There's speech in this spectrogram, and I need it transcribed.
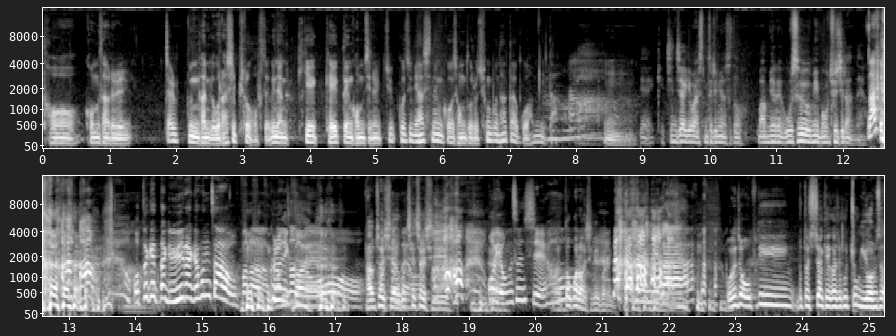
더 검사를 짧은 간격을 하실 필요가 없어요. 그냥 기획, 계획된 검진을 쭉 꾸준히 하시는 거 정도로 충분하다고 합니다. 음. 예, 이렇게 진지하게 말씀드리면서도 만면에 웃음이 멈추질 않네요. 어떻게 딱 유일하게 혼자 오빠가. 그러니까요. 다음철 씨하고. 채철 씨 어 영순 씨. 어, 똑바로 하시길 바랍니다. 감사합니다. 오늘 저 오프닝부터 시작해가지고 쭉 이어오면서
